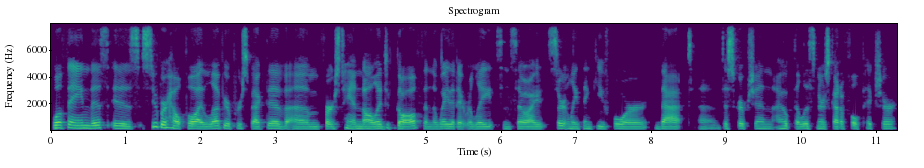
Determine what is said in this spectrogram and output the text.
Well, Thane, this is super helpful. I love your perspective, um, firsthand knowledge of golf and the way that it relates. And so I certainly thank you for that uh, description. I hope the listeners got a full picture.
